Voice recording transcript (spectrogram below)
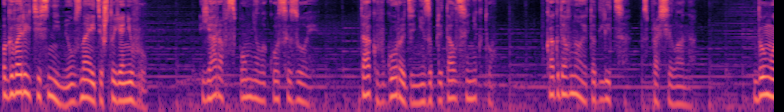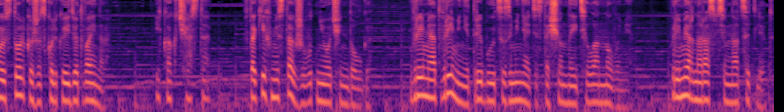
Поговорите с ними, узнаете, что я не вру. Яра вспомнила косы Зои. Так в городе не заплетался никто. «Как давно это длится?» – спросила она. «Думаю, столько же, сколько идет война». «И как часто?» «В таких местах живут не очень долго. Время от времени требуется заменять истощенные тела новыми. Примерно раз в 17 лет».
